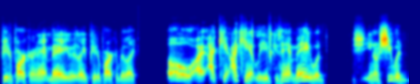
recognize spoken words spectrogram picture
Peter Parker and Aunt May. Like Peter Parker would be like, "Oh, I, I can't I can't leave because Aunt May would." She, you know, she would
